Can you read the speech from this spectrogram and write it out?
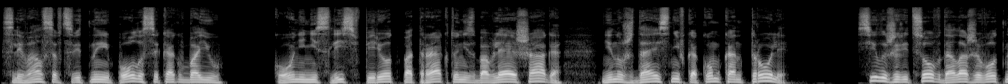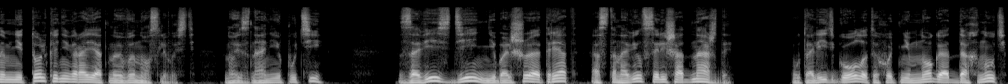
сливался в цветные полосы, как в бою. Кони неслись вперед по тракту, не сбавляя шага, не нуждаясь ни в каком контроле. Сила жрецов дала животным не только невероятную выносливость, но и знание пути. За весь день небольшой отряд остановился лишь однажды, утолить голод и хоть немного отдохнуть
